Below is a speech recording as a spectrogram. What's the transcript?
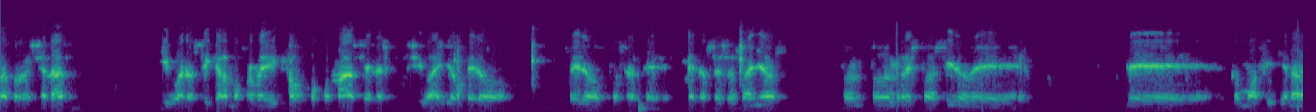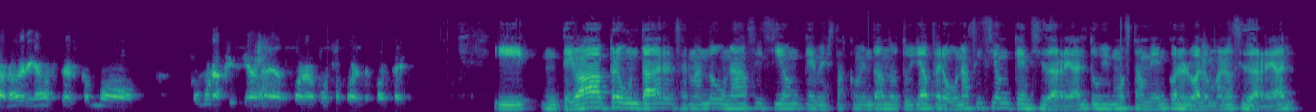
balonmano profesional. Y bueno, sí que a lo mejor me dedicaba un poco más en exclusiva a ello, pero, pero pues menos esos años, todo, el resto ha sido de, de como aficionado, ¿no? Digamos que es como, como una afición eh, por el gusto por el deporte. Y te iba a preguntar, Fernando, una afición que me estás comentando tuya, pero una afición que en Ciudad Real tuvimos también con el balonmano Ciudad Real.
